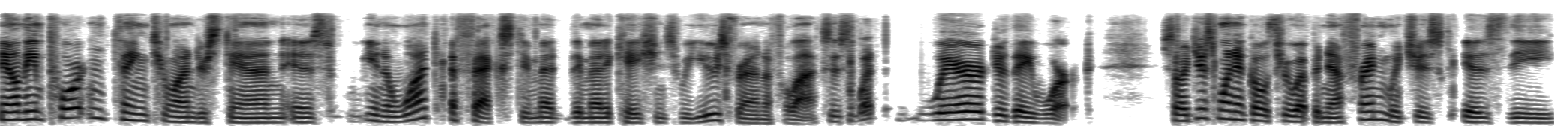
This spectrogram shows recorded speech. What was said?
Now, the important thing to understand is, you know, what affects the, med the medications we use for anaphylaxis? What, where do they work? So I just want to go through epinephrine, which is, is the,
